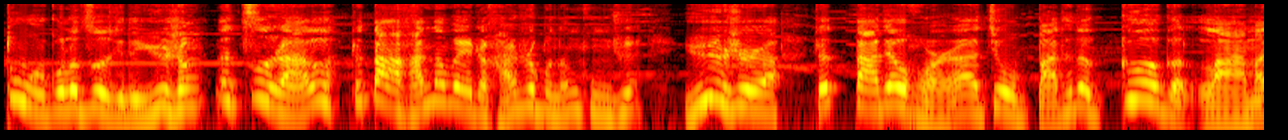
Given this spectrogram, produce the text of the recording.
度过了自己的余生。那自然了，这大汗的位置还是不能空缺。于是啊，这大家伙儿啊，就把他的哥哥喇嘛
